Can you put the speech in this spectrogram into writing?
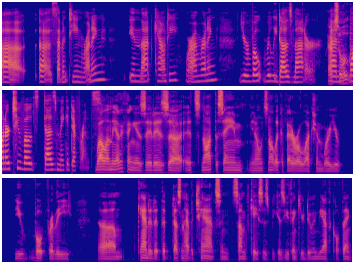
uh, uh, 17 running in that county where I'm running, your vote really does matter. Absolutely. And one or two votes does make a difference. Well, and the other thing is, it is uh, it's not the same. You know, it's not like a federal election where you you vote for the um, candidate that doesn't have a chance in some cases because you think you're doing the ethical thing.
